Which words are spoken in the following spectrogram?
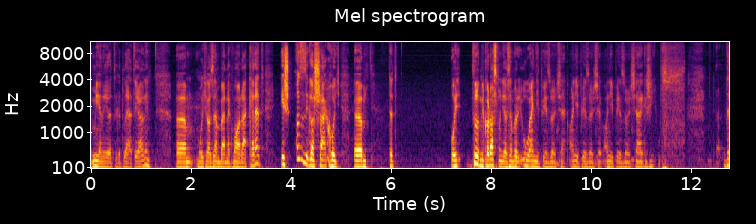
milyen életeket lehet élni, hogyha az embernek van rá keret. És az az igazság, hogy, tehát, hogy tudod, mikor azt mondja az ember, hogy ú, ennyi csinálják, annyi csinálják, annyi csinálják, és így, de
